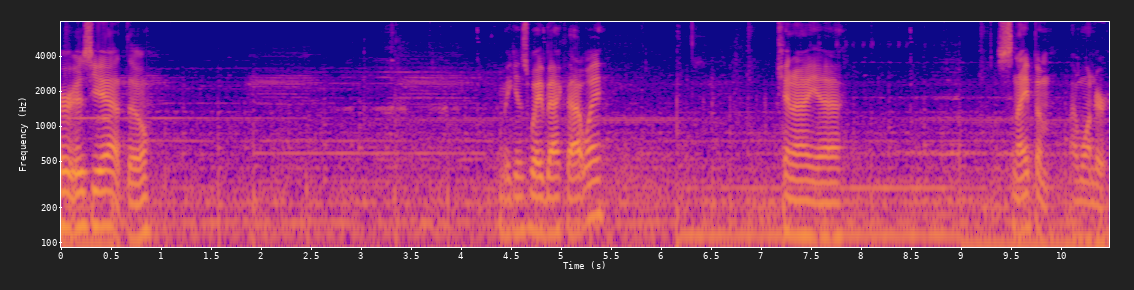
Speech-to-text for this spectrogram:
Where is he at, though? Making his way back that way? Can I, uh... Snipe him, I wonder.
